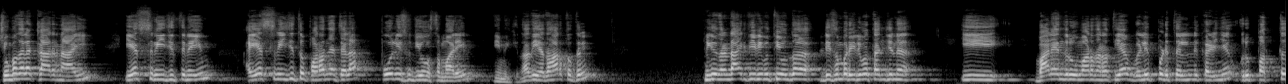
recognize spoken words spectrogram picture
ചുമതലക്കാരനായി എസ്. ശ്രീജിത്തിനെയും എസ്. ശ്രീജിത്ത് പറഞ്ഞ ചില പോലീസ് ഉദ്യോഗസ്ഥന്മാരെയും നിയമിക്കുന്നു. അത് യഥാർത്ഥത്തിൽ എനിക്ക് രണ്ടായിരത്തി ഇരുപത്തി ഒന്ന് ഡിസംബർ ഇരുപത്തഞ്ചിന് ഈ ബാലേന്ദ്രകുമാർ നടത്തിയ വെളിപ്പെടുത്തലിന് കഴിഞ്ഞ് ഒരു പത്ത്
